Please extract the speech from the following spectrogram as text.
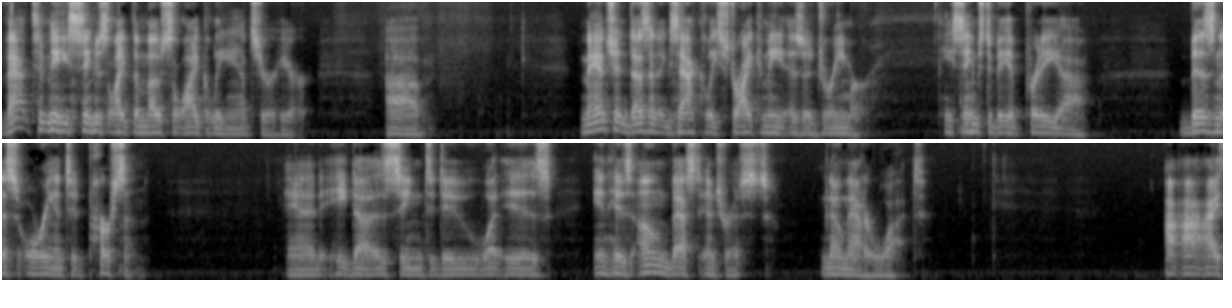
That to me seems like the most likely answer here. Uh, Manchin doesn't exactly strike me as a dreamer. He seems to be a pretty uh, business oriented person. And he does seem to do what is in his own best interest, no matter what. I, I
